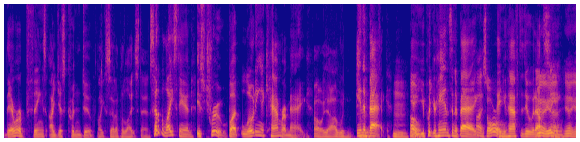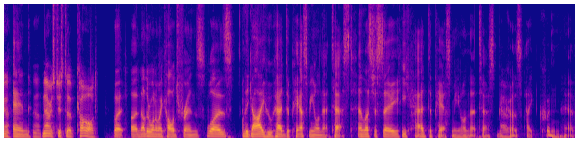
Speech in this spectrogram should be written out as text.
there were things I just couldn't do. Like set up a light stand. Set up a light stand is true, but loading a camera mag Oh yeah, I wouldn't. in a bag, Hmm. you, Oh, you put your hands in a bag, oh, it's horrible. and you have to do it without yeah, yeah, seeing. yeah, yeah, And yeah. Now it's just a card. but another one of my college friends was the guy who had to pass me on that test. And let's just say he had to pass me on that test Oh. because I couldn't have.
